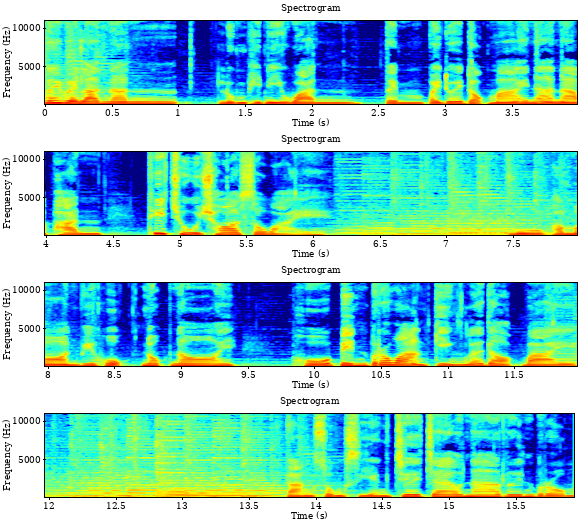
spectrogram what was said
ในเวลานั้น ลุมพินีวันเต็มไปด้วยดอกไม้นานาพันธุ์ที่ชูช่อสวยหมู่พมรวิหกนกน้อย โผบินระหว่างกิ่งและดอกใบ ต่างส่งเสียงเจ้ยแจ้วน่ารื่นรม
